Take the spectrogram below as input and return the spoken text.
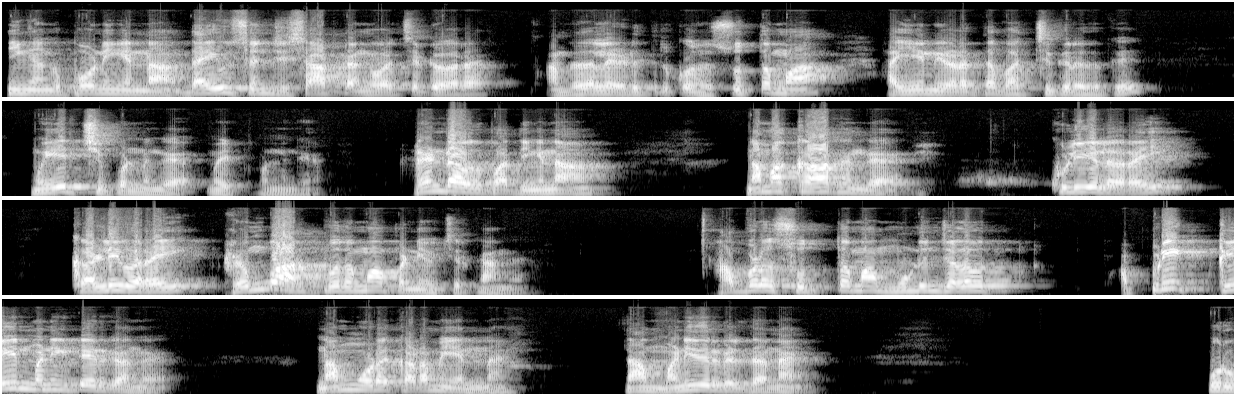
நீங்க அங்க போனீங்கன்னா தயவு செஞ்சு சாப்பிட்டு அங்க வச்சுட்டு வர. அந்த இதெல்லாம் எடுத்துட்டு கொஞ்சம் சுத்தமா ஐயன் இடத்த வச்சுக்கிறதுக்கு முயற்சி பண்ணுங்க முயற்சி பண்ணுங்க. ரெண்டாவது பார்த்தீங்கன்னா நமக்காகங்க குளியலறை கழிவறை ரொம்ப அற்புதமா பண்ணி வச்சிருக்காங்க. அவ்வளவு சுத்தமா முடிஞ்ச அளவு அப்படியே க்ளீன் பண்ணிக்கிட்டே இருக்காங்க. நம்மோட கடமை என்ன? நாம் மனிதர்கள் தானே. ஒரு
